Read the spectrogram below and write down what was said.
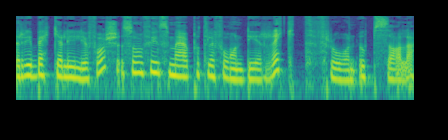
Rebecka Liljefors som finns med på telefon direkt från Uppsala.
